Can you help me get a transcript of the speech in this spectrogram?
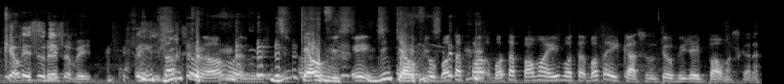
Kelvin também. Sensacional, mano. Jim Kelvin. Ei, Jim Kelvin. Então, bota, bota palma aí, bota, bota aí, Cássio, no teu vídeo aí, palmas, cara.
